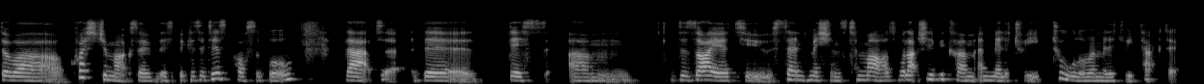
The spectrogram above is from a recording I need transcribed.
there are question marks over this because it is possible that the this um, desire to send missions to Mars will actually become a military tool or a military tactic.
